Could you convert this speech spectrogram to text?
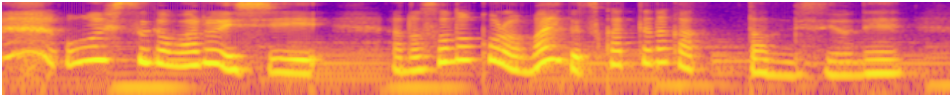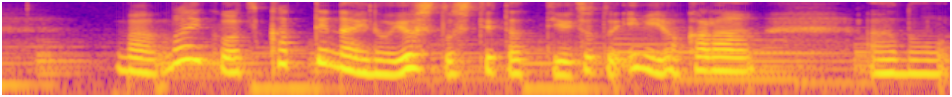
音質が悪いしあのその頃マイク使ってなかったんですよね。まあ、マイクを使ってないのを良しとしてたっていうちょっと意味わからん。あの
